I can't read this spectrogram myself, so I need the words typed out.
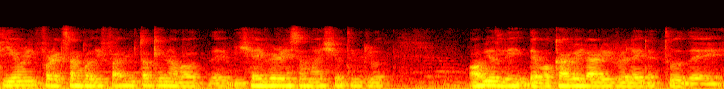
theory? For example, if I'm talking about the behaviorism, I should include obviously the vocabulary related to the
